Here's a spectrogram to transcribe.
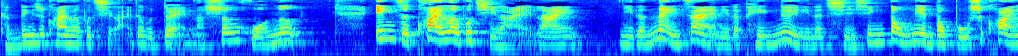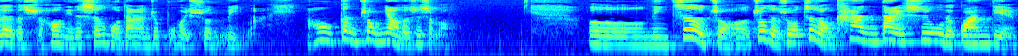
肯定是快乐不起来，对不对？那生活呢，因着快乐不起来来。你的内在、你的频率、你的起心动念都不是快乐的时候，你的生活当然就不会顺利嘛。然后更重要的是什么？呃，你这种，作者说这种看待事物的观点，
